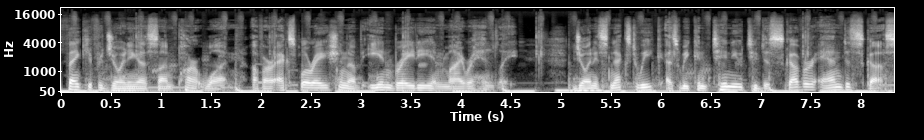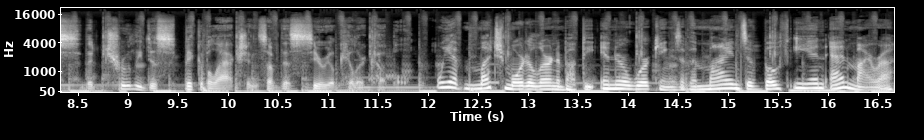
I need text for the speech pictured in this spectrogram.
Thank you for joining us on part one of our exploration of Ian Brady and Myra Hindley. Join us next week as we continue to discover and discuss the truly despicable actions of this serial killer couple. We have much more to learn about the inner workings of the minds of both Ian and Myra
